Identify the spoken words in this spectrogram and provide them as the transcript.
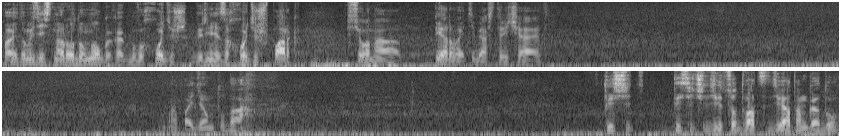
Поэтому здесь народу много, как бы выходишь, вернее, заходишь в парк, все, она первая тебя встречает. Пойдем туда. В 1929 году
